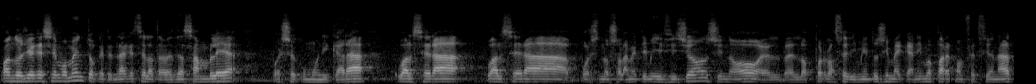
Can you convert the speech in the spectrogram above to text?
Cuando llegue ese momento, que tendrá que ser a través de asamblea, pues se comunicará cuál será, cuál será pues no solamente mi decisión, sino los procedimientos y mecanismos para confeccionar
